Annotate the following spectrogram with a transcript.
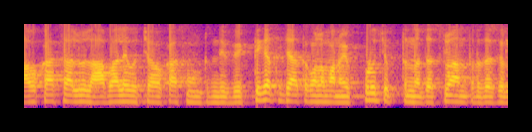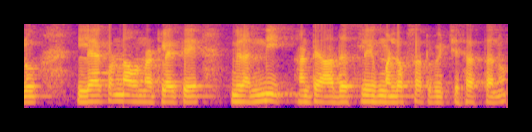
అవకాశాలు లాభాలే వచ్చే అవకాశం ఉంటుంది. వ్యక్తిగత జాతకంలో మనం ఎప్పుడూ చెప్తున్న దశలు అంతర్దశలు లేకుండా ఉన్నట్లయితే మీరు అన్నీ అంటే ఆ దశలు మళ్ళీ ఒకసారి రిపీట్ చేసేస్తాను.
